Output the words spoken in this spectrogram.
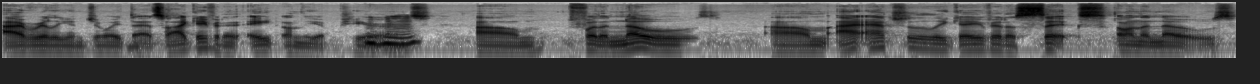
I really enjoyed that. So I gave it an eight on the appearance. Um, for the nose, um, I actually gave it a six on the nose.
